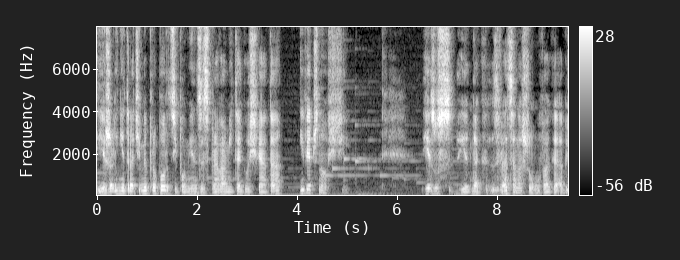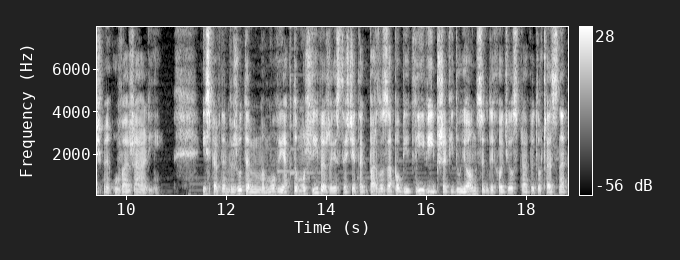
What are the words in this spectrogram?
jeżeli nie tracimy proporcji pomiędzy sprawami tego świata i wieczności. Jezus jednak zwraca naszą uwagę, abyśmy uważali i z pewnym wyrzutem mówi, jak to możliwe, że jesteście tak bardzo zapobiegliwi i przewidujący, gdy chodzi o sprawy doczesne,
